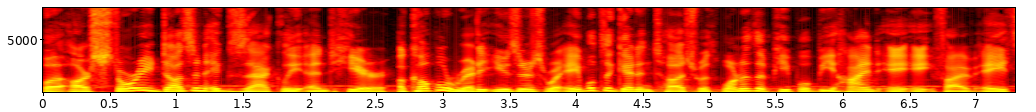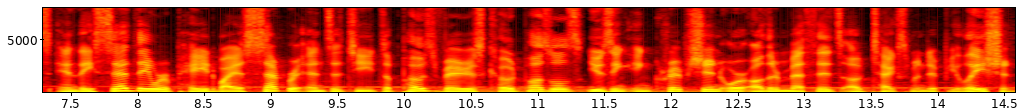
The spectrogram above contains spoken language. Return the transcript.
But our story doesn't exactly end here. A couple Reddit users were able to get in touch with one of the people behind A858 and they said they were paid by a separate entity to post various code puzzles using encryption or other methods of text manipulation.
